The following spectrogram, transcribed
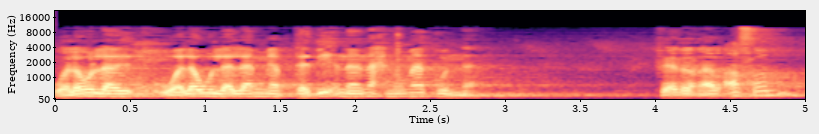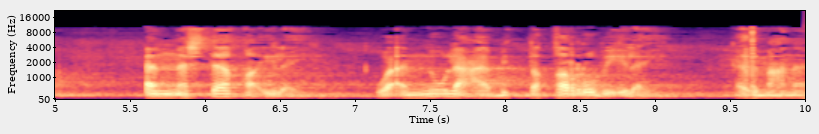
ولولا ولولا لم يبتدئنا نحن ما كنا. فإذا الأصل أن نشتاق إليه وأن نولع بالتقرب إليه. هذا معنى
